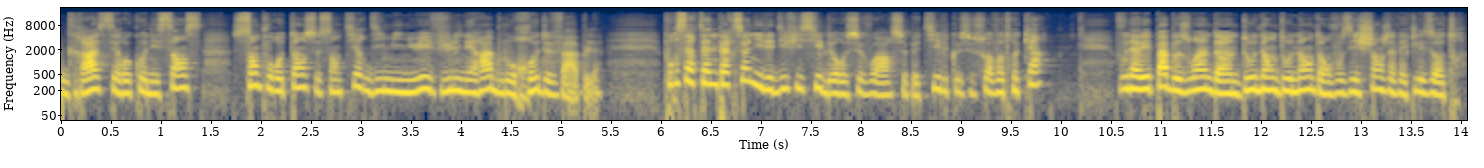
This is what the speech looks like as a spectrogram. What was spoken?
grâce et reconnaissance sans pour autant se sentir diminué, vulnérable ou redevable. Pour certaines personnes, il est difficile de recevoir. Se peut-il que ce soit votre cas? Vous n'avez pas besoin d'un donnant-donnant dans vos échanges avec les autres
